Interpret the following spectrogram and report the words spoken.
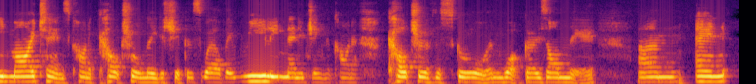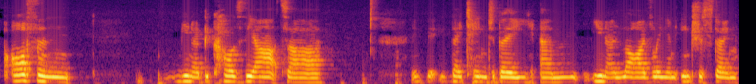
in my terms, kind of cultural leadership as well. They're really managing the kind of culture of the school and what goes on there. Um, and often, you know, because the arts are, they tend to be, um, you know, lively and interesting.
